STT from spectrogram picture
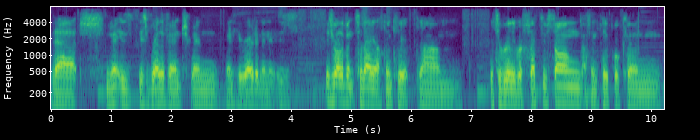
that you know is is relevant when when he wrote it, and it is is relevant today. I think it um, it's a really reflective song. I think people can,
